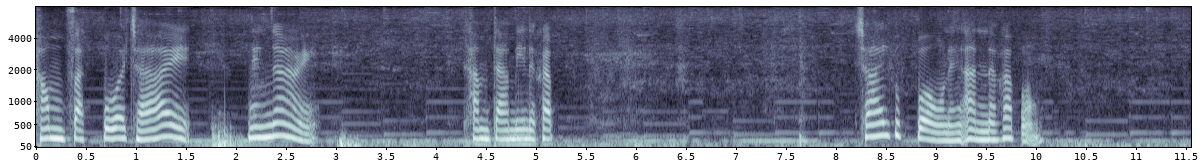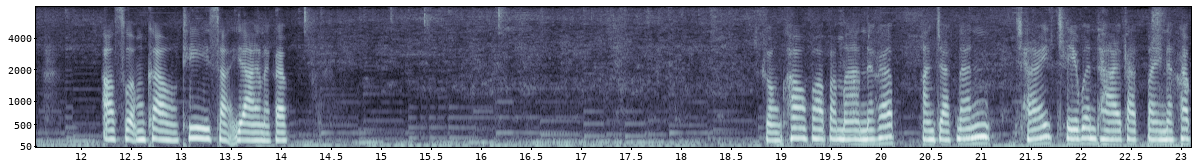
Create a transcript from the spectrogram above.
ทำฝักบัวใช้ ง่ายๆทำตามนี้นะครับ ใช้ลูกโป่งหนึ่งอันนะครับผม เอาสวมเข่าที่สายางนะครับสวมเข้าพอประมาณนะครับ หลังจากนั้นใช้เคเบิลทายรัดไปนะครับ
